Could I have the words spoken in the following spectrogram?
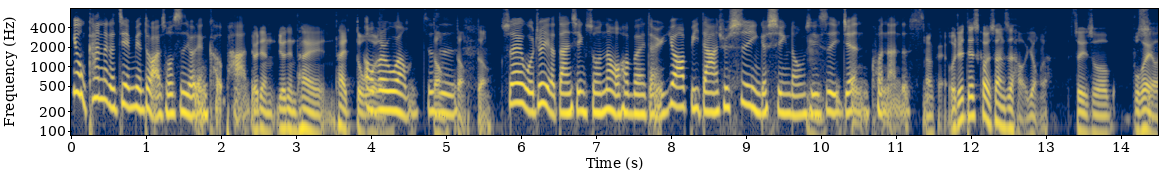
因为我看那个界面对我来说是有点可怕的，有点有点太太多 overwhelm，就是懂懂，所以我就也担心说，那我会不会等于又要逼大家去适应一个新东西，是一件困难的事。OK，我觉得 Discord 算是好用了，所以说不会有。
